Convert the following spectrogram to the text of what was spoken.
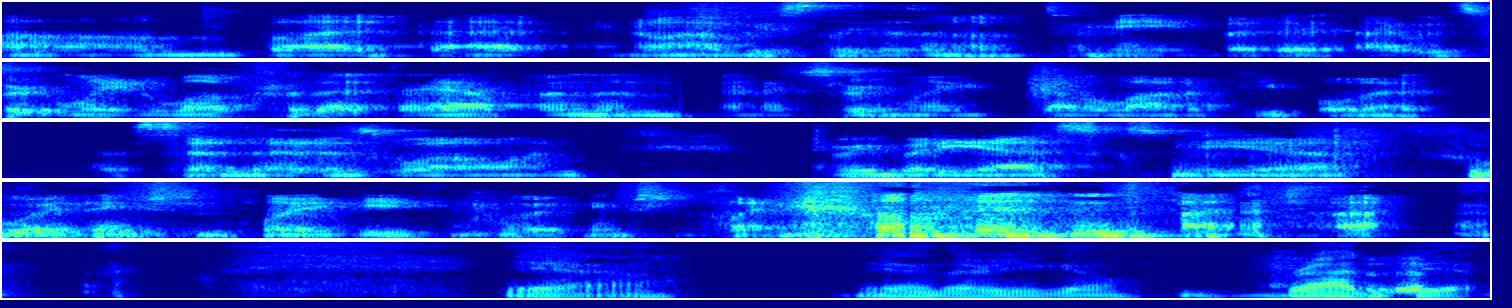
Um, but that, you know, obviously isn't up to me. But it, I would certainly love for that to happen, and, and I've certainly got a lot of people that have said that as well. And everybody asks me uh, who I think should play Heath and who I think should play Alan. but, uh, yeah, yeah, there you go, Brad Pitt.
